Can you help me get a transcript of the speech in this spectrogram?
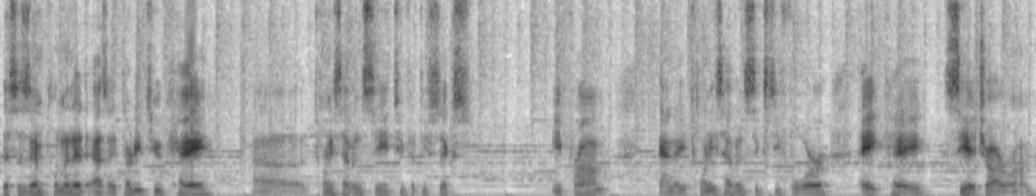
This is implemented as a 32K uh, 27C 256 EEPROM and a 2764 8K CHR ROM,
